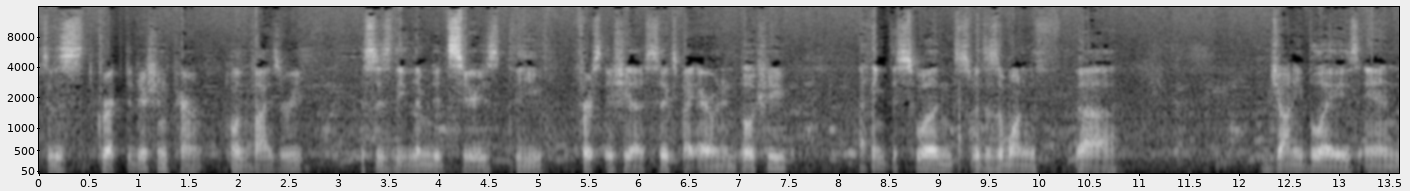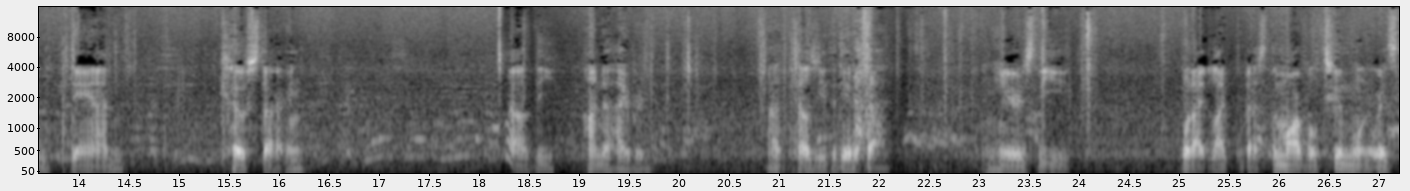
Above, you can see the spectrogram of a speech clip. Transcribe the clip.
So this is direct edition, parental advisory. This is the limited series, the first issue out of six by Aaron and Boschi. I think this one this is the one with uh, Johnny Blaze and Dan co-starring. Well, the Honda Hybrid. Uh, that tells you the date of that. And here's the what I like the best, the Marvel 2-in-1, where it's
